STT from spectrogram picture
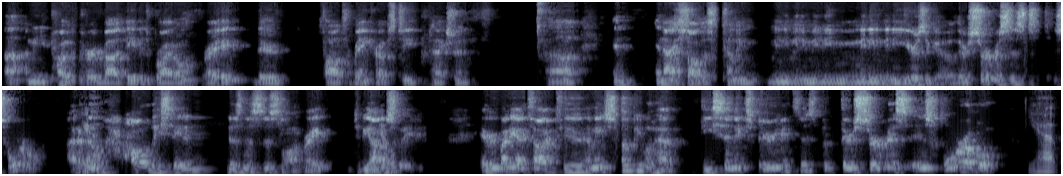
uh, I mean, you probably heard about David's Bridal, right? They're filed for bankruptcy protection. Uh, and, and I saw this coming many, many, many, many, many years ago. Their service is, is horrible. I don't yeah. know how they stayed in business this long, right? To be honest with you. Everybody I talk to, I mean, some people have decent experiences, but their service is horrible. Yep.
